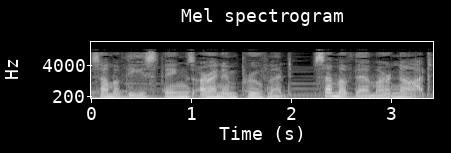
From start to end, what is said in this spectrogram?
Some of these things are an improvement, some of them are not.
